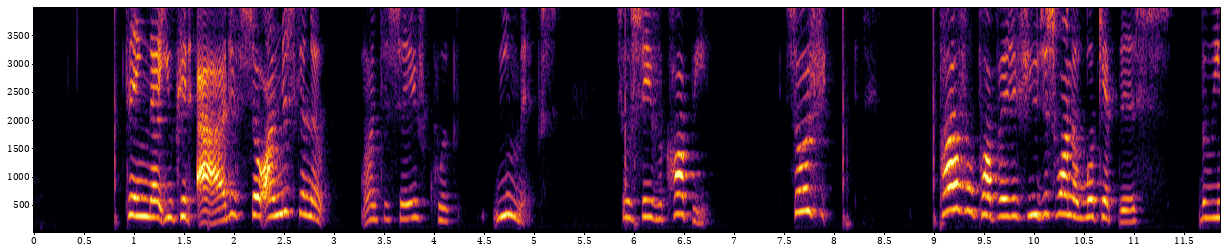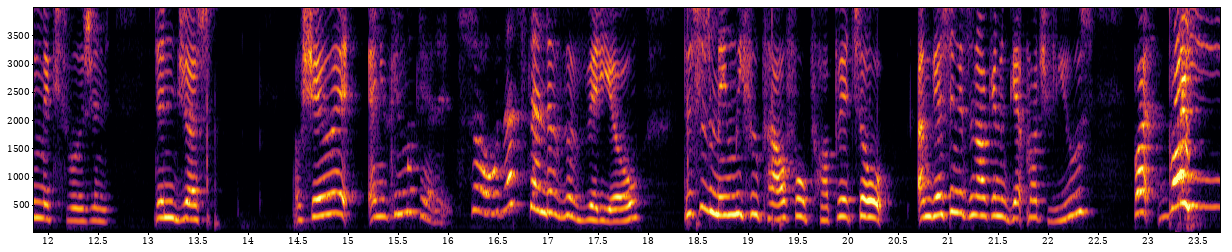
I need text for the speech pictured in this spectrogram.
thing that you could add. So I'm just going to want to save, click remix. So save a copy. So if Powerful Puppet, if you just want to look at this, the remix version, then just I'll share it and you can look at it. So that's the end of the video. This is mainly for Powerful Puppet, so I'm guessing it's not going to get much views. But bye!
